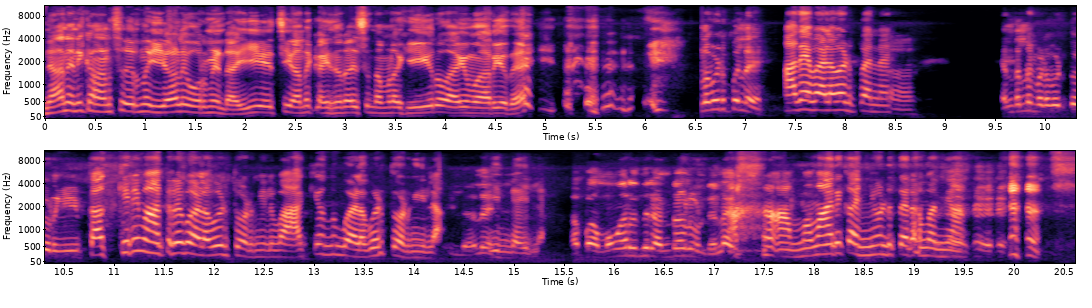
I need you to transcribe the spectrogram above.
ഞാൻ എനിക്ക് കാണിച്ചു തരുന്ന ഇയാളെ ഓർമ്മയുണ്ട്. ഈ ചേച്ചിയാണ് കഴിഞ്ഞ പ്രാവശ്യം നമ്മളെ ഹീറോ ആയി മാറിയത്. വിളവെടുപ്പല്ലേ? അതെ വിളവെടുപ്പ് തന്നെ. എന്തെല്ലാം വിളവെടുത്ത് തുടങ്ങി? കക്കിരി മാത്രമേ വിളവെടുത്ത് തുടങ്ങിയില്ല ബാക്കിയൊന്നും വിളവെടുത്ത് തുടങ്ങിയില്ല. ഇല്ല ഇല്ല ഇല്ല. അപ്പൊ അമ്മമാർ ഇന്ന് രണ്ടാളും ഉണ്ട് അല്ലേ അമ്മമാര് കഞ്ഞോണ്ട് തരാൻ പറഞ്ഞ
